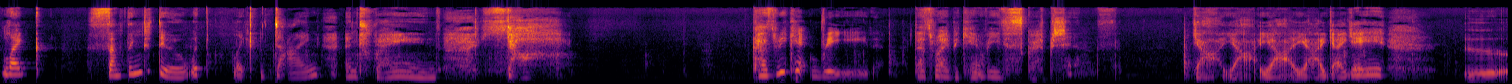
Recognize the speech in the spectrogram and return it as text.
Like, something to do with, like, dying and trains. Yeah. Because we can't read. That's why we can't read descriptions. Yeah, yeah, yeah, yeah, yeah, yeah. Yeah.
